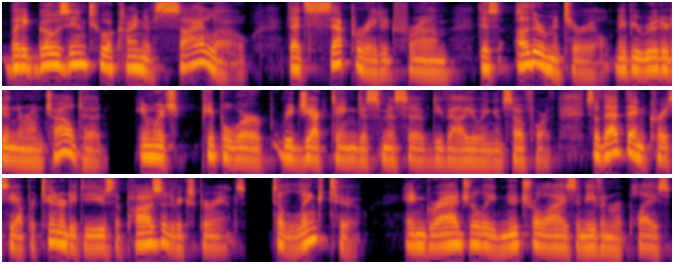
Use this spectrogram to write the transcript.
but it goes into a kind of silo that's separated from this other material, maybe rooted in their own childhood, in which people were rejecting, dismissive, devaluing, and so forth. So that then creates the opportunity to use the positive experience to link to and gradually neutralize and even replace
